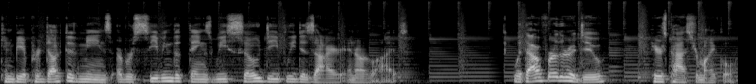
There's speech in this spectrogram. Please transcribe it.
can be a productive means of receiving the things we so deeply desire in our lives. Without further ado, here's Pastor Michael.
